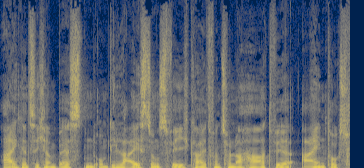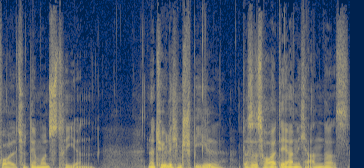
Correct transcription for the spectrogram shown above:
eignet sich am besten, um die Leistungsfähigkeit von so einer Hardware eindrucksvoll zu demonstrieren. Natürlich ein Spiel, das ist heute ja nicht anders.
